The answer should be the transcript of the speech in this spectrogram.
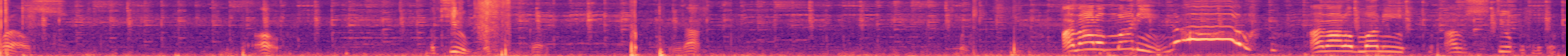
what else? Oh. The cube. Give that. Wait. I'm out of money! No! I'm out of money. I'm stupid.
